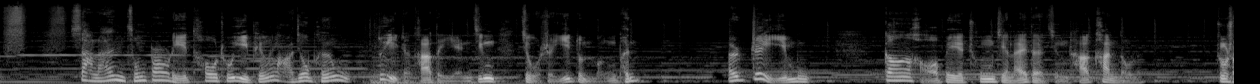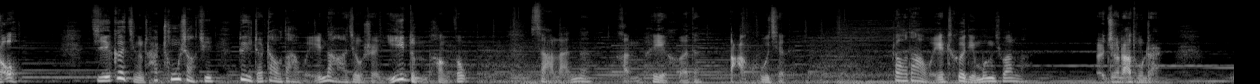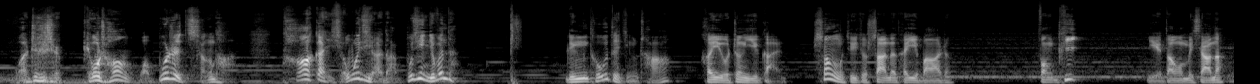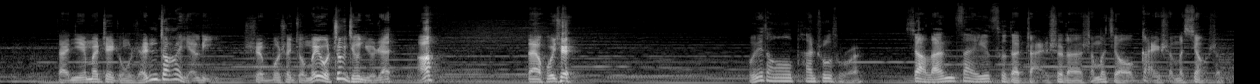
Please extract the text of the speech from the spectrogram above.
夏兰从包里掏出一瓶辣椒喷雾，对着他的眼睛就是一顿猛喷。而这一幕，刚好被冲进来的警察看到了。住手！几个警察冲上去，对着赵大伟那就是一顿胖揍。夏兰呢，很配合的大哭起来。赵大伟彻底蒙圈了。警察同志，我这是嫖娼，我不是抢他，他干小姐的，不信你问他。领头的警察很有正义感，上去就扇了他一巴掌。放屁！你当我没瞎呢？在你们这种人渣眼里，是不是就没有正经女人啊？带回去。回到派出所，夏兰再一次的展示了什么叫干什么像什么。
